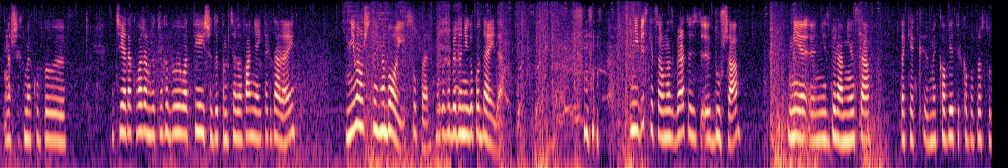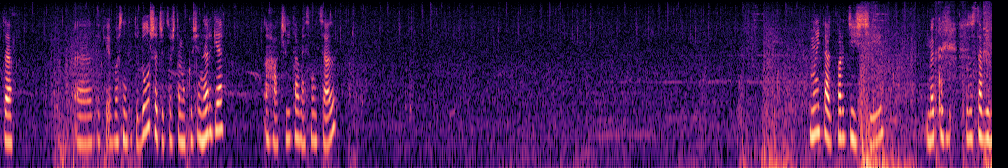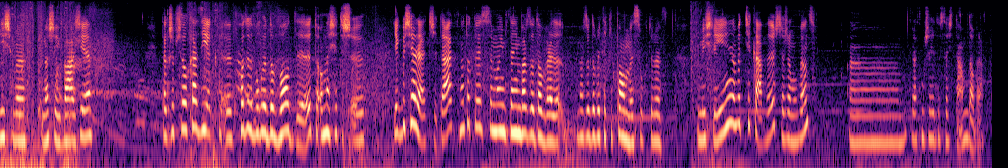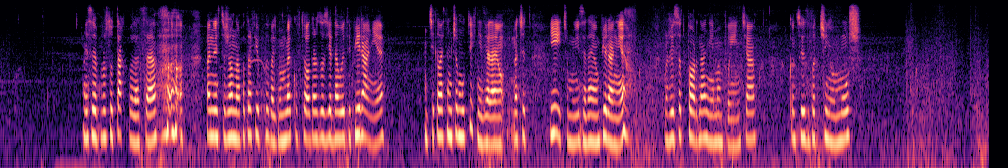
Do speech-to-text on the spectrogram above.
naszych meków były... Znaczy ja tak uważam, że trochę były łatwiejsze do tam celowania i tak dalej. Nie mam już tych naboi, super. No to sobie do niego podejdę. To niebieskie co ona zbiera to jest y, dusza. Nie, y, nie zbiera mięsa tak jak mekowie, tylko po prostu te e, takie właśnie takie dusze, czy coś tam, jakąś energię. Aha, czyli tam jest mój cel. No i tak, gwardziści. Meków zostawiliśmy w naszej bazie. Także przy okazji, jak e, wchodzę w ogóle do wody, to ona się też e, jakby się leczy, tak? No to to jest moim zdaniem bardzo dobre, bardzo dobry taki pomysł, który wymyślili, nawet ciekawy, szczerze mówiąc. Ehm, teraz muszę je dostać tam, dobra. Ja sobie po prostu tak polecę. Fajne jest to, że ona potrafi pływać, bo meków to od razu zjadały te piranie. Ciekawa jestem, czemu tych nie zjadają, znaczy jej czemu nie zjadają piranie. Może jest odporna, nie mam pojęcia. W końcu jest władczynią mórz.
